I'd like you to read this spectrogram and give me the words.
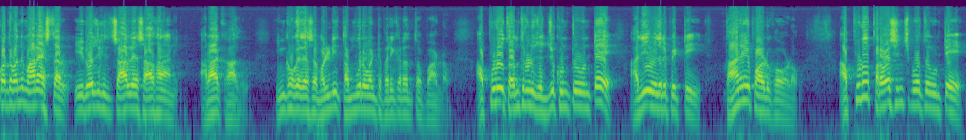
కొంతమంది మానేస్తారు. ఈ రోజుకి ఇది చాలే సాధన అని. అలా కాదు. ఇంకొక దశ మళ్ళీ తమ్మురు వంటి పరికరంతో పాడడం. అప్పుడు తంత్రులు జజ్జుకుంటూ ఉంటే అది వదిలిపెట్టి తానే పాడుకోవడం. అప్పుడు పరవశించిపోతూ ఉంటే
